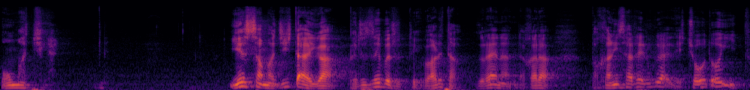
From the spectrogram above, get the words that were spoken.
大間違い。イエス様自体がベルゼベルって言われたぐらいなんだからバカにされるぐらいでちょうどいいと。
